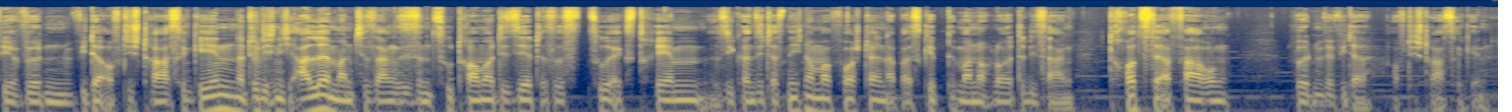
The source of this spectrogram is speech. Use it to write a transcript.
wir würden wieder auf die Straße gehen. Natürlich nicht alle, manche sagen, sie sind zu traumatisiert, es ist zu extrem, sie können sich das nicht nochmal vorstellen, aber es gibt immer noch Leute, die sagen, trotz der Erfahrung würden wir wieder auf die Straße gehen.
